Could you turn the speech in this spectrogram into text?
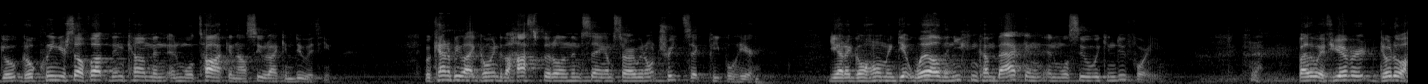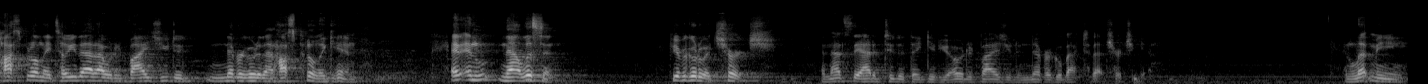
go, go clean yourself up, then come and, and we'll talk and I'll see what I can do with you. It would kind of be like going to the hospital and them saying, I'm sorry, we don't treat sick people here. You got to go home and get well, then you can come back and, and we'll see what we can do for you. By the way, if you ever go to a hospital and they tell you that, I would advise you to never go to that hospital again. And, and now listen, if you ever go to a church and that's the attitude that they give you, I would advise you to never go back to that church again. And let me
